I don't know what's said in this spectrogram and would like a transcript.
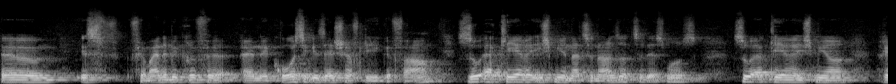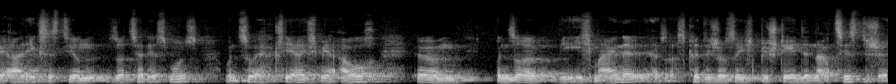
äh, ist für meine Begriffe eine große gesellschaftliche Gefahr. So erkläre ich mir Nationalsozialismus, so erkläre ich mir real existierenden Sozialismus und so erkläre ich mir auch ähm, unsere, wie ich meine, also aus kritischer Sicht bestehende narzisstische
